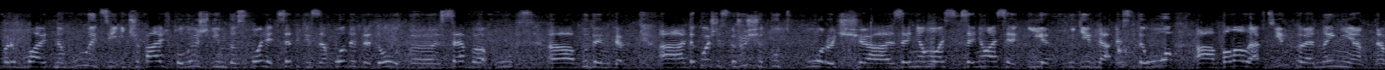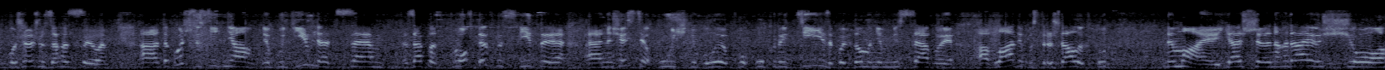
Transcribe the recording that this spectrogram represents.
перебувають на вулиці і чекають, коли ж їм дозволять все таки заходити до себе у будинки. Також я скажу, що тут поруч зайнялось зайнялася і будівля СТО. Нині е, пожежу загасили. Також сусідня будівля це заклад профтехосвіти. Е, На щастя, учні були в укритті за повідомленням місцевої влади. Постраждалих тут немає. Я ж нагадаю, що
